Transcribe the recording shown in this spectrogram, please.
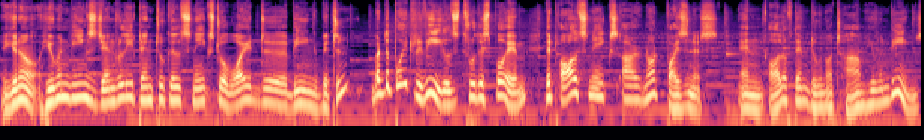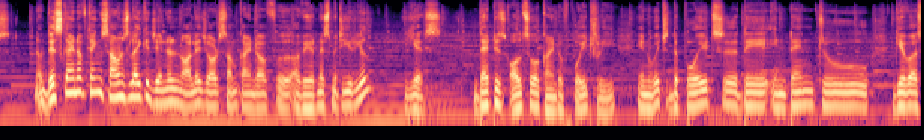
You know, human beings generally tend to kill snakes to avoid uh, being bitten, but the poet reveals through this poem that all snakes are not poisonous and all of them do not harm human beings. Now, this kind of thing sounds like a general knowledge or some kind of uh, awareness material. Yes, that is also a kind of poetry in which the poets uh, they intend to give us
